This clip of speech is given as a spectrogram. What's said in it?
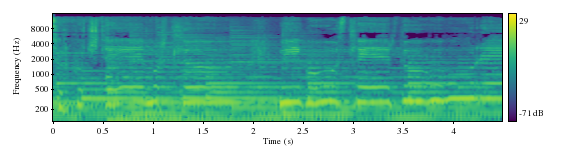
Сөргүчтэй мөртлөө нэг үслэр дүүрээ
